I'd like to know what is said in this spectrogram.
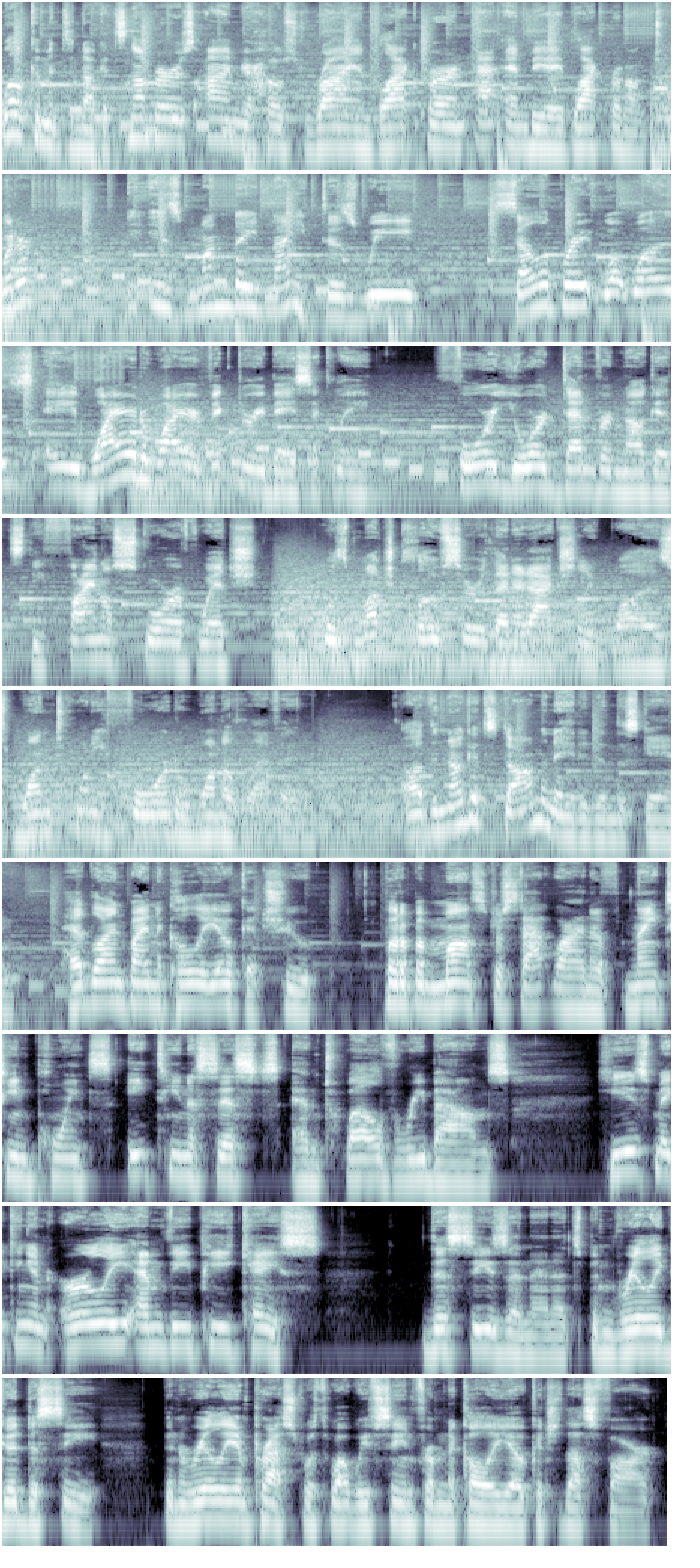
Welcome into Nuggets Numbers. I'm your host, Ryan Blackburn, at NBA Blackburn on Twitter. It is Monday night as we celebrate what was a wire to wire victory, basically, for your Denver Nuggets, the final score of which was much closer than it actually was 124 to 111. Uh, the Nuggets dominated in this game, headlined by Nikola Jokic, who put up a monster stat line of 19 points, 18 assists, and 12 rebounds. He is making an early MVP case this season, and it's been really good to see. Been really impressed with what we've seen from Nikola Jokic thus far.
